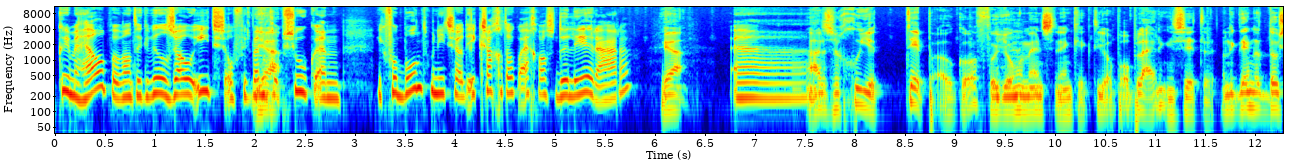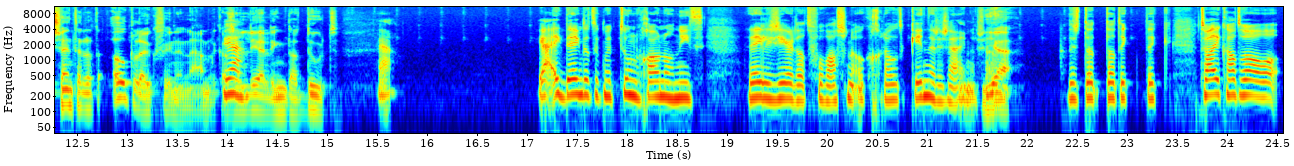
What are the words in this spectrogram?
kun je me helpen? Want ik wil zoiets. Of ik ben Ja. nog op zoek. En ik verbond me niet zo. Ik zag het ook echt als de leraren. ja. Nou, dat is een goede tip ook hoor, voor jonge mensen denk ik die op opleidingen zitten. Want ik denk dat docenten dat ook leuk vinden namelijk als een leerling dat doet. Ja. ik denk dat ik me toen gewoon nog niet realiseerde dat volwassenen ook grote kinderen zijn of zo. Ja, Dus dat, dat ik, dat ik, terwijl ik had wel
